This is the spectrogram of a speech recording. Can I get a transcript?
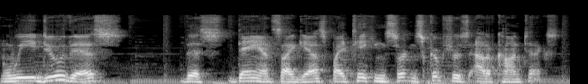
We do this, this dance, I guess, by taking certain scriptures out of context,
